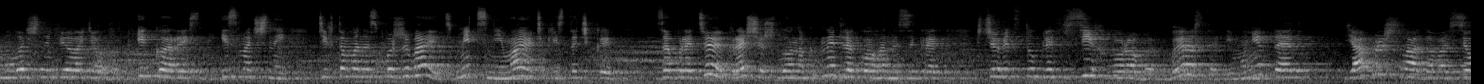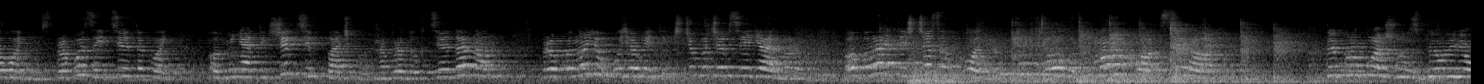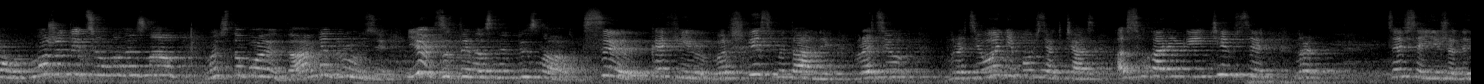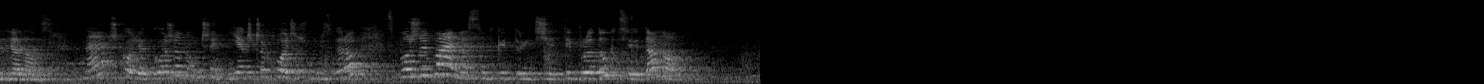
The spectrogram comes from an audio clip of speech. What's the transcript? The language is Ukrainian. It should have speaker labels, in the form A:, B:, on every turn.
A: молочний біойогурт. І корисний, і смачний. Ті, хто мене споживають, міцні мають кісточки. Запрацює краще шлунок, не для кого не секрет, що відступлять всі хвороби, виросте імунітет. Я прийшла до вас сьогодні з пропозицією такою обміняти чипсів пачку на продукцію Данон. Пропоную уявити, що почався ярмарок. Обирайте що завгодно: йогурт, молоко, сироп.
B: Ти пробач нас, біойогурт, давні друзі. Як це ти нас не впізнав?
C: Сир, кефір, вершки сметани в, раці... в раціоні повсякчас, а сухарики і чіпси в... це вся їжа не для нас.
A: Знає в школі кожен учень, якщо хочеш бути здоров, споживай на сутки тричі ти продукцію Данон.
